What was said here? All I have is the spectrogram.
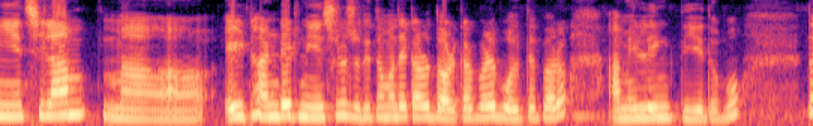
নিয়েছিলাম এইট হান্ড্রেড নিয়েছিল। যদি তোমাদের কারও দরকার পড়ে বলতে পারো, আমি লিঙ্ক দিয়ে দেবো। তো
